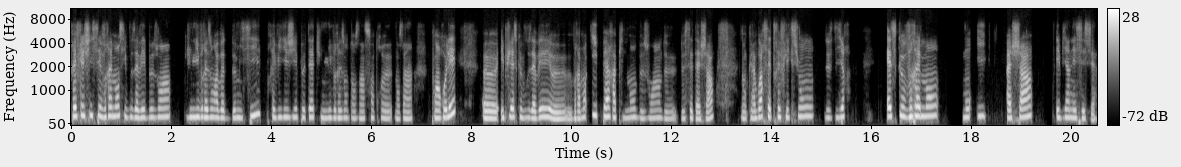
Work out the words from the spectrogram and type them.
réfléchissez vraiment si vous avez besoin d'une livraison à votre domicile, privilégiez peut-être une livraison dans un centre, dans un point relais. Euh, et puis, est-ce que vous avez euh, vraiment hyper rapidement besoin de, cet achat? Donc, avoir cette réflexion de se dire, est-ce que vraiment mon e-achat est bien nécessaire?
